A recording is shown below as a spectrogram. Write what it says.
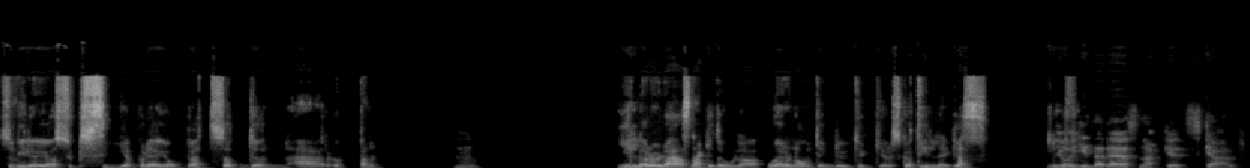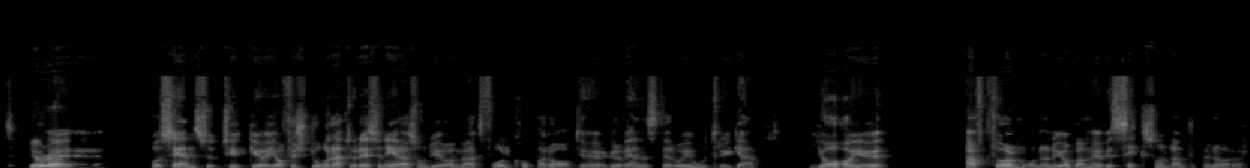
så vill jag göra succé på det jobbet så att dörren är öppen. Mm. Gillar du det här snacket Ola och är det någonting du tycker ska tilläggas? Jag gillar det här snacket skarpt. Gör det? Eh, och sen så tycker jag, jag förstår att du resonerar som du gör med att folk hoppar av till höger och vänster och är otrygga. Jag har ju haft förmånen att jobba med över 600 entreprenörer.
